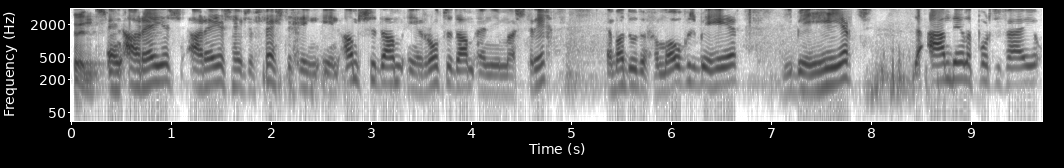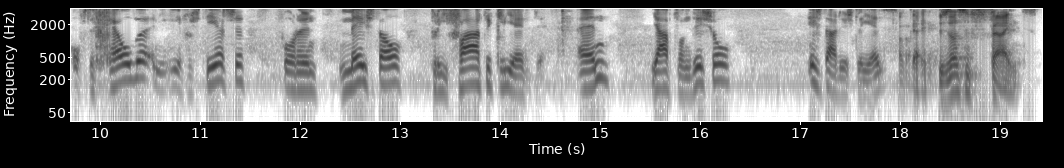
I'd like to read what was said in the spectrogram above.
Punt. En Areus, Areus heeft een vestiging in Amsterdam, in Rotterdam en in Maastricht. En wat doet een vermogensbeheer? Die beheert de aandelenportefeuille of de gelden en die investeert ze voor hun meestal private cliënten. En Jaap van Dissel is daar dus cliënt. Oké, dus dat is een feit.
